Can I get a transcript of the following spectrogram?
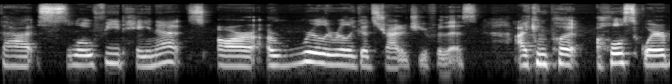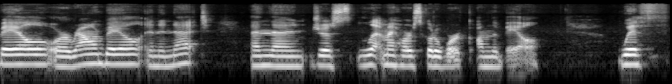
that slow feed hay nets are a really, really good strategy for this. I can put a whole square bale or a round bale in a net and then just let my horse go to work on the bale. With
